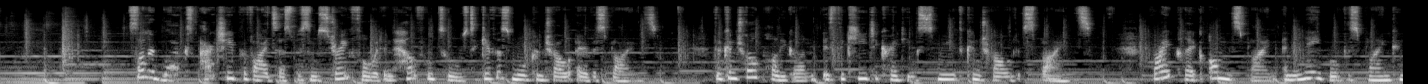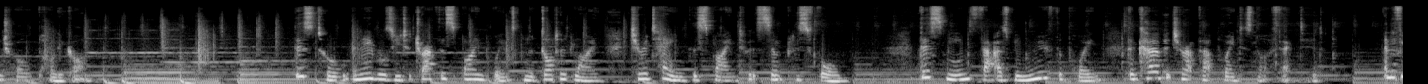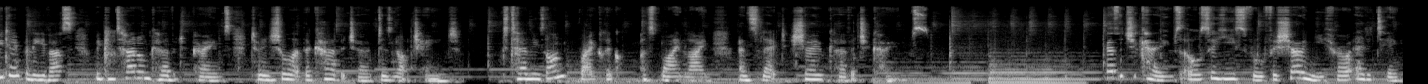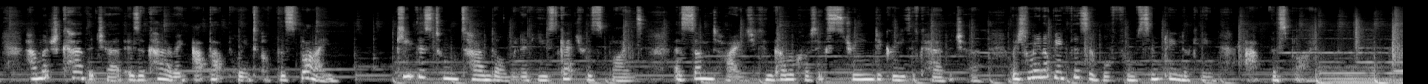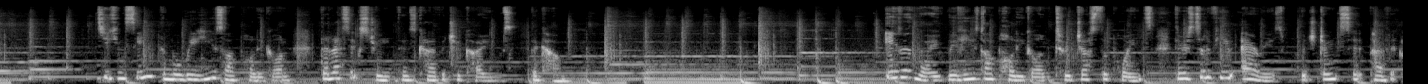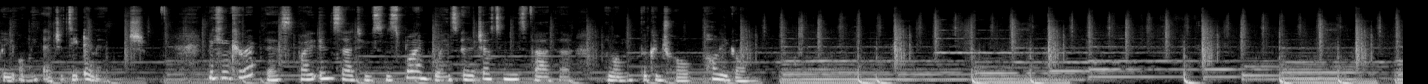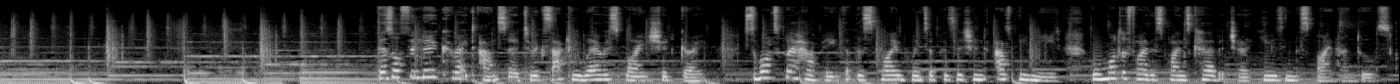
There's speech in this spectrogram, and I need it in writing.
SolidWorks actually provides us with some straightforward and helpful tools to give us more control over splines. The control polygon is the key to creating smooth controlled splines. Right click on the spline and enable the spline control polygon. This tool enables you to drag the spline point on a dotted line to retain the spline to its simplest form. This means that as we move the point, the curvature at that point is not affected. And if you don't believe us, we can turn on curvature combs to ensure that the curvature does not change. To turn these on, right click a spline line and select Show Curvature Combs. Curvature combs are also useful for showing you through our editing how much curvature is occurring at that point of the spline. Keep this tool turned on whenever you sketch with splines, as sometimes you can come across extreme degrees of curvature, which may not be visible from simply looking at the spline. As you can see, the more we use our polygon, the less extreme those curvature combs become. Even though we've used our polygon to adjust the points, there are still a few areas which don't sit perfectly on the edge of the image. We can correct this by inserting some spline points and adjusting these further along the control polygon. There's often no correct answer to exactly where a spline should go, so once we're happy that the spline points are positioned as we need, we'll modify the spline's curvature using the spline handles.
